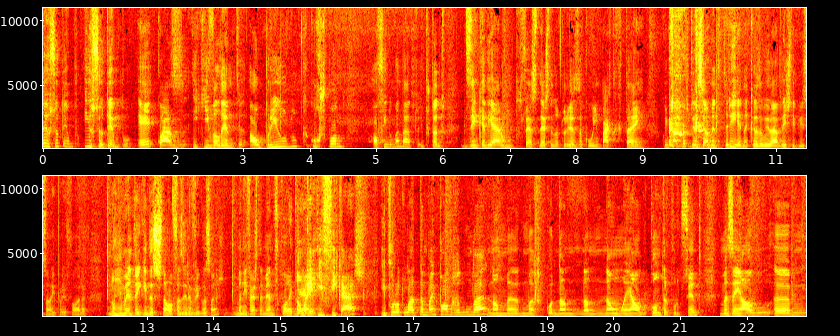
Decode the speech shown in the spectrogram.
tem o seu tempo. E o seu tempo é quase equivalente ao período que corresponde ao fim do mandato. E, portanto, desencadear um processo desta natureza, com o impacto que tem, com o impacto que potencialmente teria na credibilidade da instituição e por aí fora, no momento em que ainda se estão a fazer averiguações, manifestamente é não é? é? eficaz e, por outro lado, também pode redundar, não, numa, numa, não, não, não em algo contraproducente, mas em algo, hum,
